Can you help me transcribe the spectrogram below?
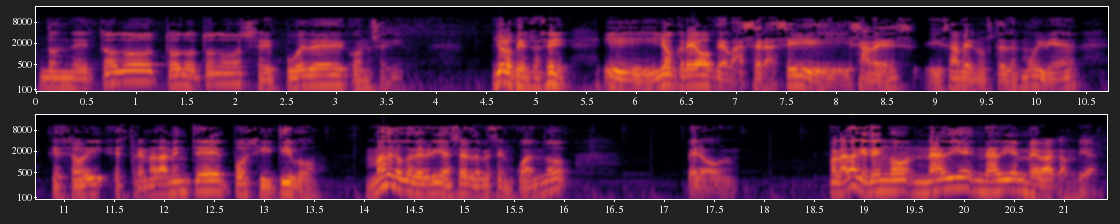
donde todo, todo, todo se puede conseguir. Yo lo pienso así y yo creo que va a ser así y sabes y saben ustedes muy bien que soy extremadamente positivo. Más de lo que debería ser de vez en cuando, pero con la edad que tengo nadie, nadie me va a cambiar.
